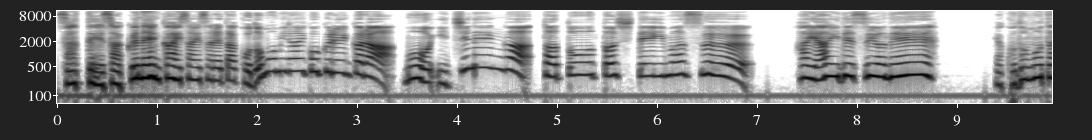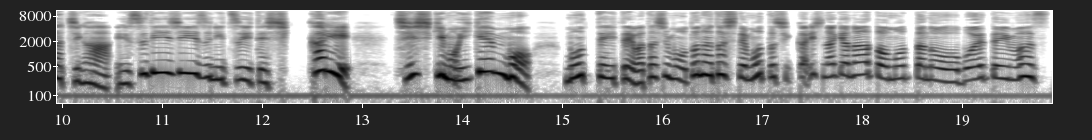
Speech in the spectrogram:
さて、昨年開催された子ども未来国連からもう1年が経とうとしています。早いですよね。いや子どもたちが SDGs についてしっかり知識も意見も持っていて私も大人としてもっとしっかりしなきゃなと思ったのを覚えています。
